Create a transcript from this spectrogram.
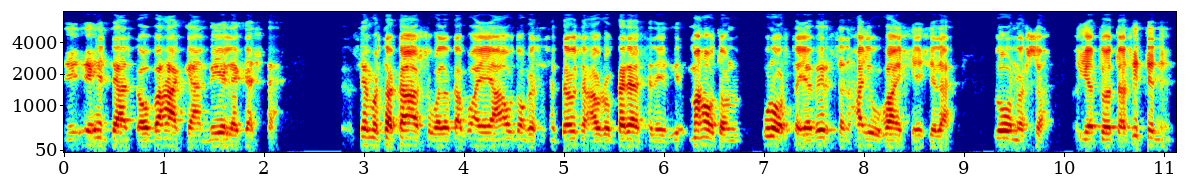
niin eihän tämä ole vähäkään mielekästä. Semmoista kaasua, joka ajaa auton kanssa sen toisen auton perässä, niin mahdoton ulosta ja virsan haju haisee siellä luonnossa. Ja tuota, sitten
